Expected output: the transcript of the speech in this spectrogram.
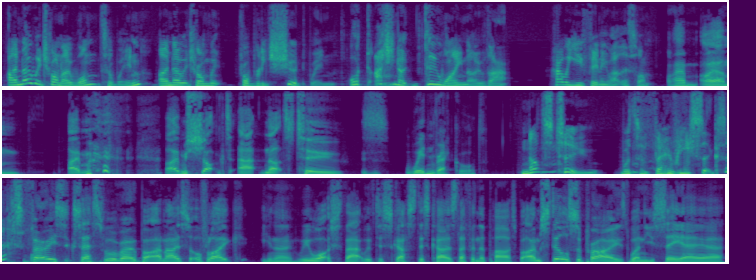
I know which one I want to win. I know which one we probably should win. Or actually, no, do I know that? How are you feeling about this one? I am I am I'm I'm shocked at Nuts 2's win record. Nuts 2 was very successful. very successful robot, and I sort of like you know we watched that. We've discussed this kind of stuff in the past, but I'm still surprised when you see a uh,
